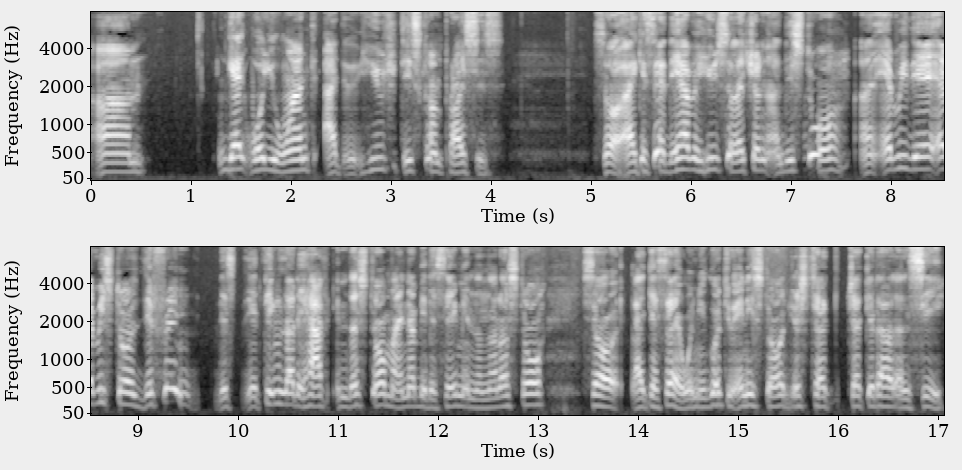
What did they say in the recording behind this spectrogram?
um, get what you want at huge discount prices. So, like I said, they have a huge selection at this store, and every day, every store is different. The, the things that they have in the store might not be the same in another store. So, like I said, when you go to any store, just check check it out and see.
